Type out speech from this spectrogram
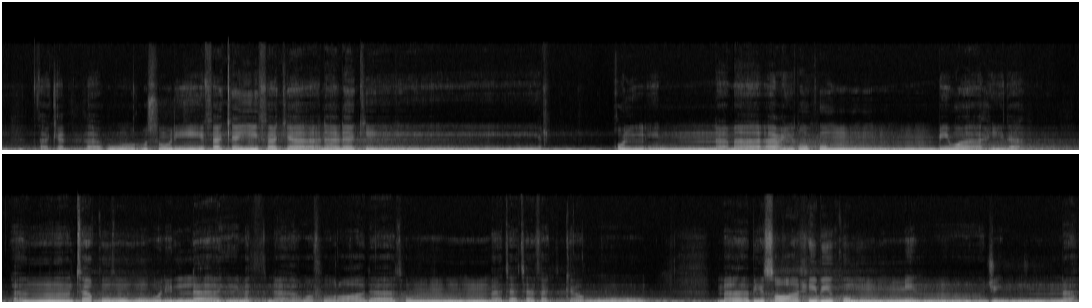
فكذبوا رسلي فكيف كان نكير؟ قل إنما أعظكم بواحدة أن تقوموا لله مثنى وفرادا ثم تتفكروا. ما بصاحبكم من جنة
